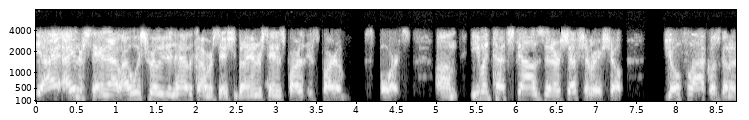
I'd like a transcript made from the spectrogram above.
Yeah, I, I understand. I, I wish we really didn't have the conversation, but I understand it's part of it's part of sports. Um, even touchdowns to interception ratio. Joe Flacco is going to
